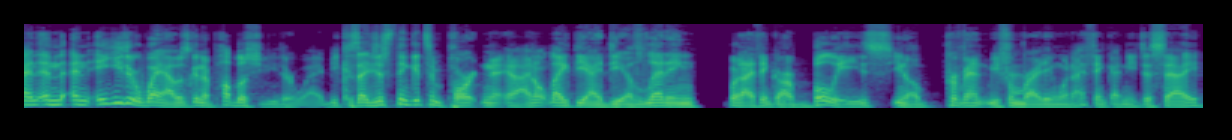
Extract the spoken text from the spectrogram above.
and, and, and either way, I was going to publish it either way because I just think it's important. I don't like the idea of letting what I think are bullies, you know, prevent me from writing what I think I need to say.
